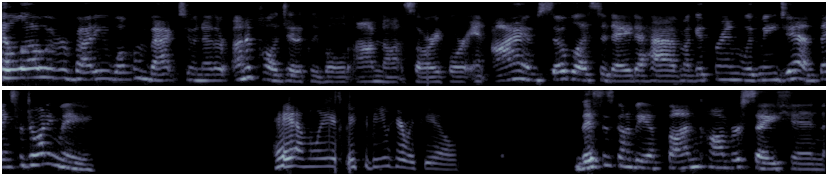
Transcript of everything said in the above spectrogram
Hello, everybody. Welcome back to another Unapologetically Bold I'm Not Sorry For. And I am so blessed today to have my good friend with me, Jen. Thanks for joining me. Hey, Emily. It's great to be here with you. This is going to be a fun conversation.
